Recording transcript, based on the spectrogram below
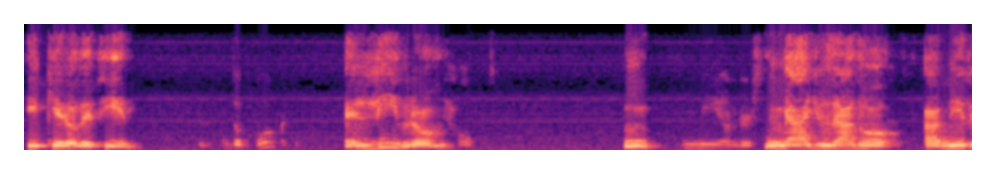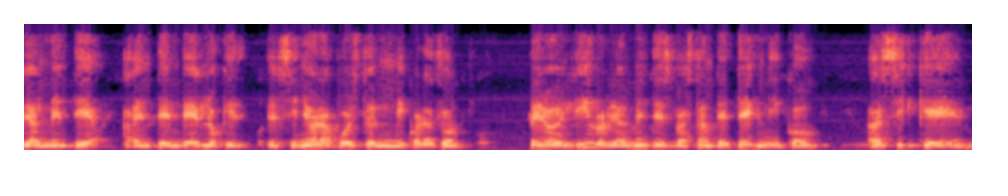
y quiero decir, el libro me ha ayudado a mí realmente a entender lo que el Señor ha puesto en mi corazón. Pero el libro realmente es bastante técnico, así que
